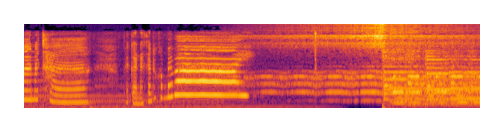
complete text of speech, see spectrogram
มากๆนะคะ ไปก่อนนะคะทุกคน บ๊ายบาย Thank you.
